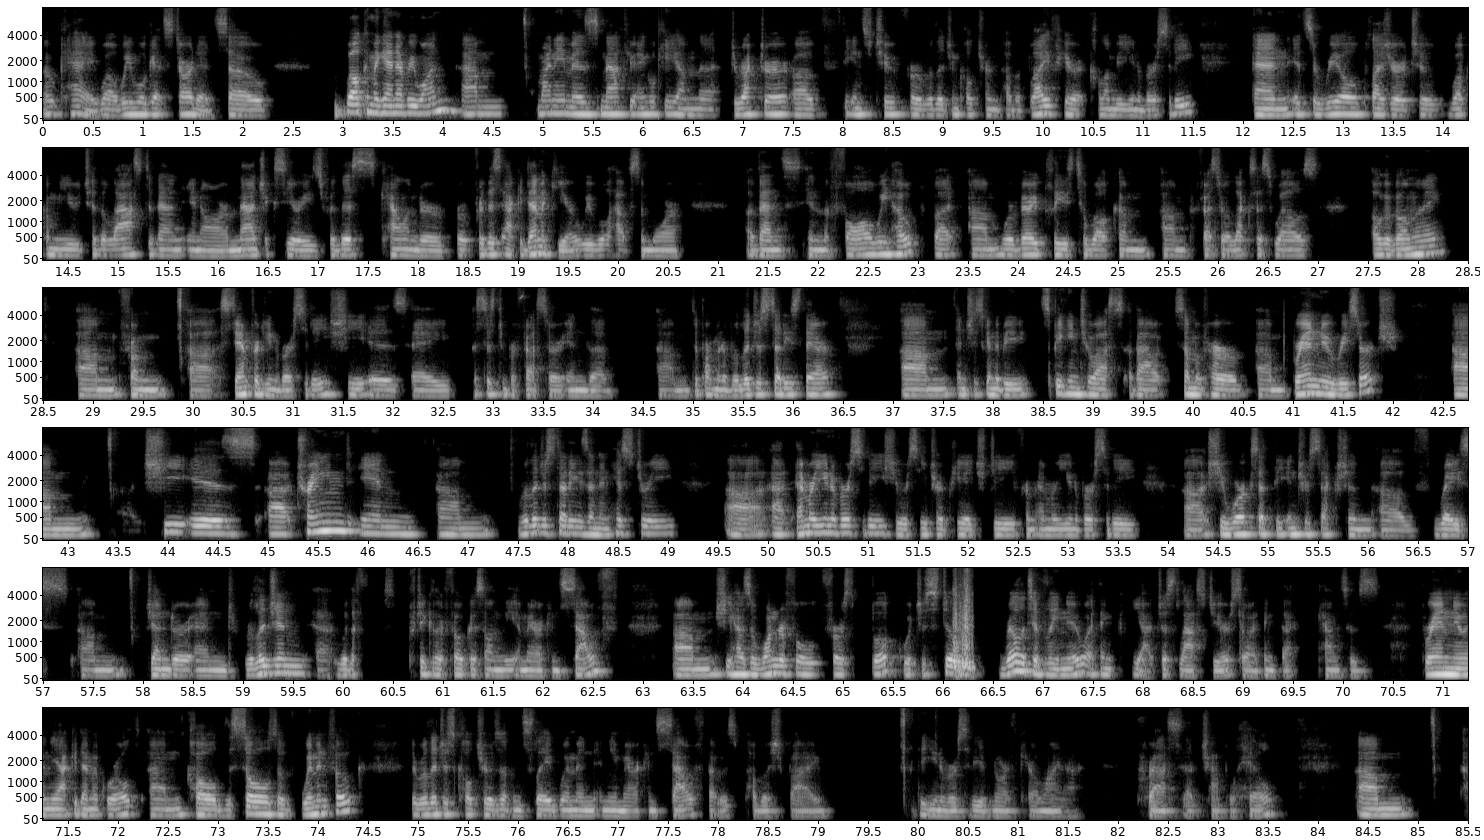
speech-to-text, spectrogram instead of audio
Okay, well, we will get started. So welcome again, everyone. Um, my name is Matthew Engelke. I'm the director of the Institute for Religion, Culture, and Public Life here at Columbia University. And it's a real pleasure to welcome you to the last event in our Magic series for this calendar, for, for this academic year. We will have some more events in the fall, we hope, but um, we're very pleased to welcome um, Professor Alexis Wells Oghoghomeh um, from uh, Stanford University. She is a assistant professor in the um, Department of Religious Studies there. Um, and she's going to be speaking to us about some of her um, brand new research. Um, she is uh, trained in um, religious studies and in history uh, at Emory University. She received her PhD from Emory University uh, she works at the intersection of race, um, gender, and religion uh, with a particular focus on the American South. Um, she has a wonderful first book, which is still relatively new. I think, yeah, just last year. So I think that counts as brand new in the academic world, um, called The Souls of Womenfolk, The Religious Cultures of Enslaved Women in the American South. That was published by the University of North Carolina Press at Chapel Hill. Um,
